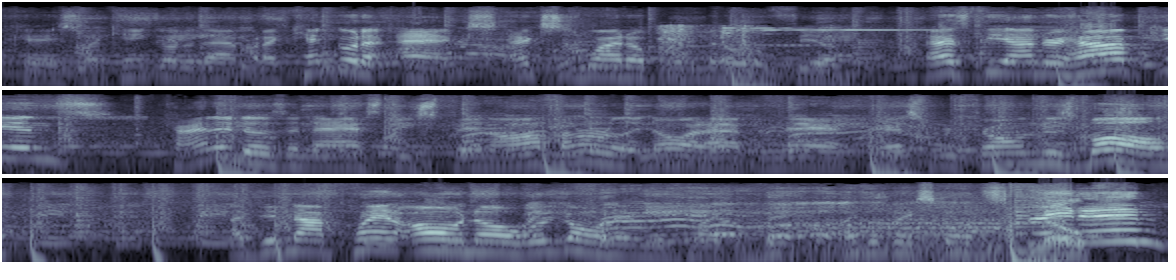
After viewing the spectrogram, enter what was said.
Okay, so I can't go to that, but I can go to X. X is wide open in the middle of the field. That's DeAndre Hopkins. Kind of does a nasty spin off. I don't really know what happened there. I guess we're throwing this ball. I did not plan. Oh no, we're going in with Michael Vick. Michael Vick's going straight in.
